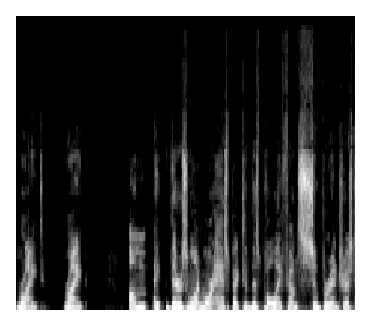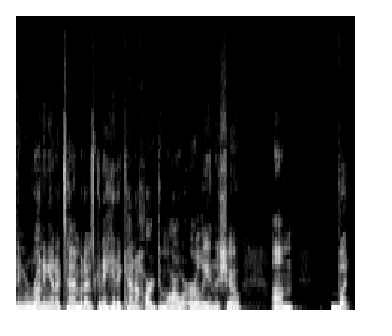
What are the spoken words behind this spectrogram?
Right, right. Um, there's one more aspect of this poll I found super interesting. Running out of time, but I was going to hit it kind of hard tomorrow early in the show. Um, but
